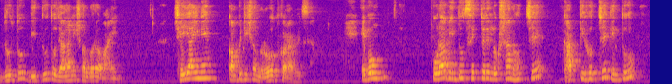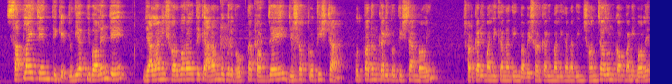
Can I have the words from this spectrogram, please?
দ্রুত বিদ্যুৎ ও জ্বালানি সরবরাহ আইন। সেই আইনে কম্পিটিশন রোধ করা হয়েছে। এবং পুরা বিদ্যুৎ সেক্টরে লোকসান হচ্ছে, ঘাটতি হচ্ছে, কিন্তু সাপ্লাই চেন থেকে। যদি আপনি বলেন যে জ্বালানি সরবরাহ থেকে আরম্ভ করে ভোক্তা পর্যায়ে যেসব প্রতিষ্ঠান, উৎপাদনকারী প্রতিষ্ঠান বলেন, সরকারি মালিকানাধীন বা বেসরকারি মালিকানাধীন সঞ্চালন কোম্পানি বলেন,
